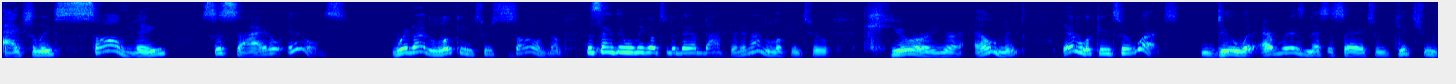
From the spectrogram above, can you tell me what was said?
actually solving societal ills. We're not looking to solve them. The same thing when we go to the damn doctor. They're not looking to cure your ailment. They're looking to what? Do whatever is necessary to get you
